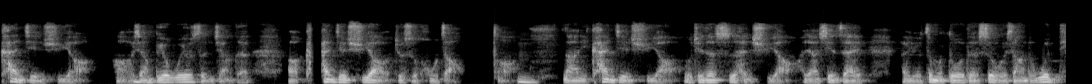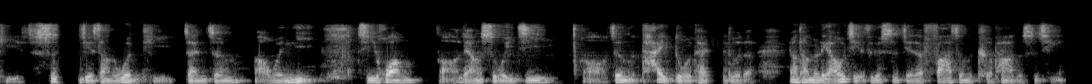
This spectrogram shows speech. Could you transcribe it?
看见需要。好像 Bill Wilson 讲的，啊，看见需要就是呼召。哦，嗯那你看见需要，我觉得是很需要。好像现在呃有这么多的社会上的问题、世界上的问题、战争啊、瘟疫、饥荒啊、粮食危机哦，真的太多太多的，让他们了解这个世界在发生的可怕的事情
